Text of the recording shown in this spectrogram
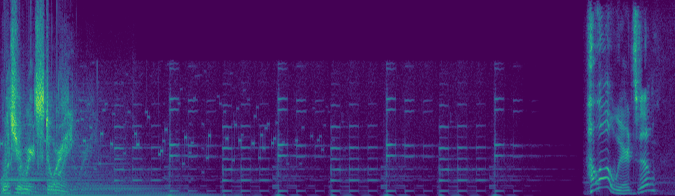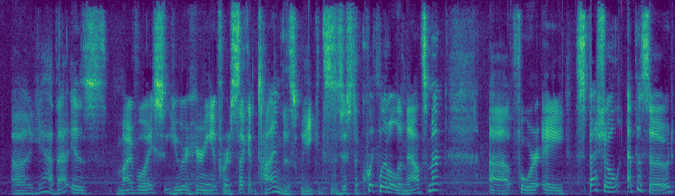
what's your weird story? Hello, Weirdsville. Uh, yeah, that is my voice. You are hearing it for a second time this week. This is just a quick little announcement uh, for a special episode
